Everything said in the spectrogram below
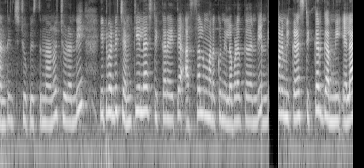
అంటించి చూపిస్తున్నాను. చూడండి. ఇటువంటి చెమ్కీల స్టిక్కర్ అయితే అస్సలు మనకు నిలబడదు కదండి. మనం ఇక్కడ స్టిక్కర్ గమ్ని ఎలా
